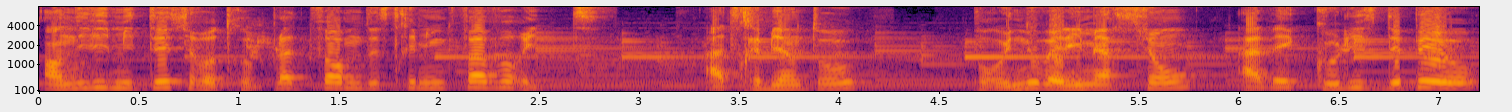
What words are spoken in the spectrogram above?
en illimité sur votre plateforme de streaming favorite. A très bientôt pour une nouvelle immersion avec Coulisses DPO.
